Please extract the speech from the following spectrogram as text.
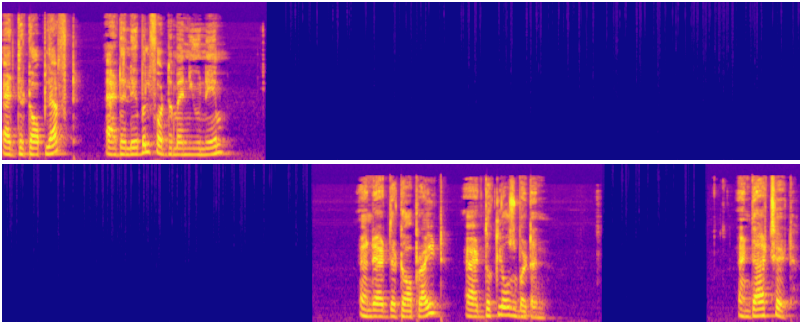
At the top left, Add a label for the menu name. And at the top right, add the close button. And that's it.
